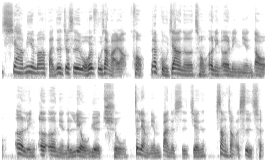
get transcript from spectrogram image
下面吗？反正就是我会附上来了。吼，那股价呢，从二零二零年到二零二二年的六月初，这两年半的时间上涨了四成，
